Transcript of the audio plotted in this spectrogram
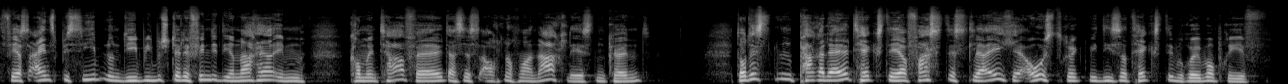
Vers 1 bis 7 und die Bibelstelle findet ihr nachher im Kommentarfeld, dass ihr es auch nochmal nachlesen könnt. Dort ist ein Paralleltext, der fast das gleiche ausdrückt wie dieser Text im Römerbrief.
